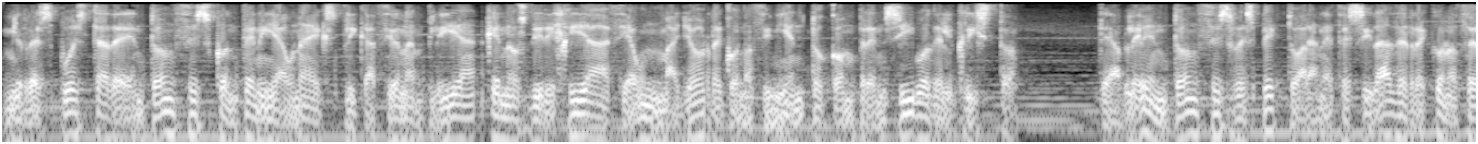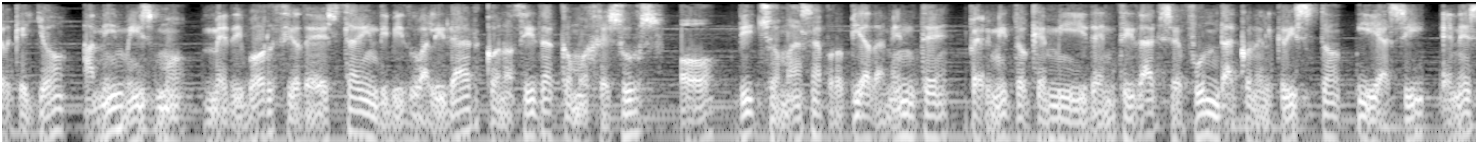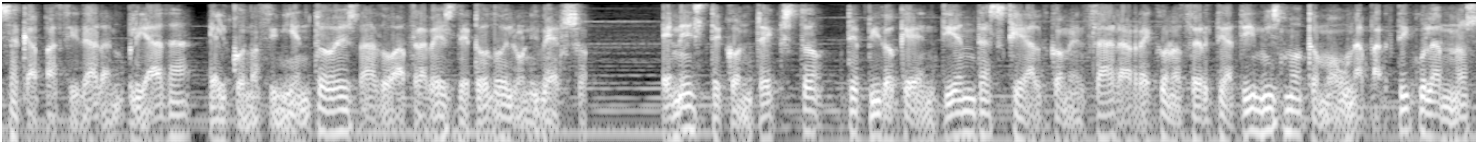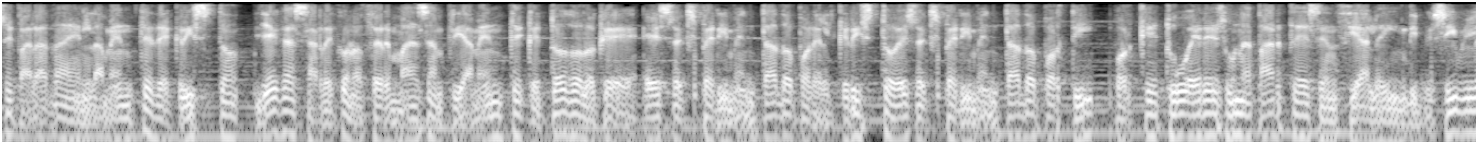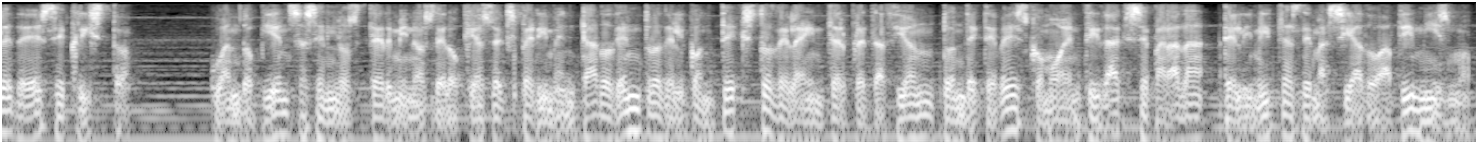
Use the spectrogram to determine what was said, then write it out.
Mi respuesta de entonces contenía una explicación amplia que nos dirigía hacia un mayor reconocimiento comprensivo del Cristo. Te hablé entonces respecto a la necesidad de reconocer que yo, a mí mismo, me divorcio de esta individualidad conocida como Jesús, o, dicho más apropiadamente, permito que mi identidad se funda con el Cristo, y así, en esa capacidad ampliada, el conocimiento es dado a través de todo el universo. En este contexto, te pido que entiendas que al comenzar a reconocerte a ti mismo como una partícula no separada en la mente de Cristo, llegas a reconocer más ampliamente que todo lo que es experimentado por el Cristo es experimentado por ti, porque tú eres una parte esencial e indivisible de ese Cristo. Cuando piensas en los términos de lo que has experimentado dentro del contexto de la interpretación donde te ves como entidad separada, te limitas demasiado a ti mismo.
